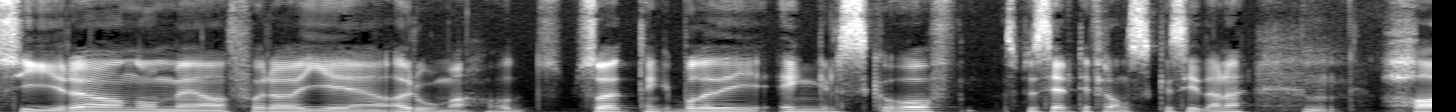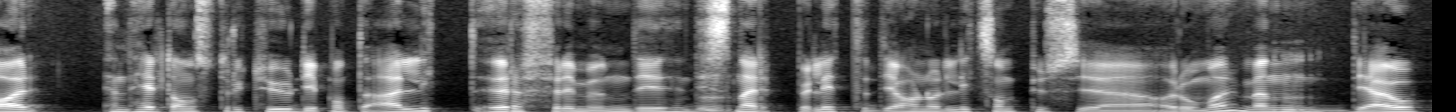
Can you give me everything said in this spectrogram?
syre, og noe med for å gi aroma. Og så jeg tenker både de engelske og spesielt de franske siderne Mm. har en helt annen struktur. De på en måte er litt røffere i munnen, de, de Mm. snerper litt. De har noe litt sånn pussige aromaer, men Mm. de er jo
